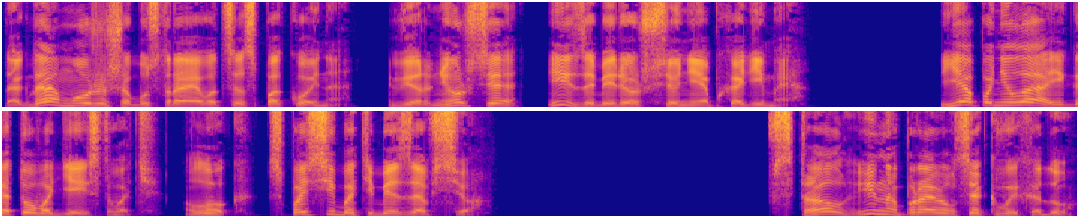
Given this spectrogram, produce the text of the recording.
Тогда можешь обустраиваться спокойно. Вернешься и заберешь все необходимое. Я поняла и готова действовать. Лок, спасибо тебе за все. Встал и направился к выходу.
